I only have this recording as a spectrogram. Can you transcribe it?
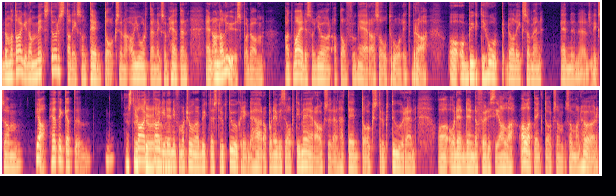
de har tagit de största liksom TED-talkserna och gjort en, liksom, helt en, en analys på dem. Att vad är det som gör att de fungerar så otroligt bra? Och, och byggt ihop då liksom en, en, en liksom, ja, helt enkelt tag, tagit den informationen och byggt en struktur kring det här och på det viset optimera också den här TED-talk-strukturen. Och, och den, den då följs i alla, alla TED-talk som, som man hör.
